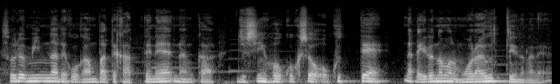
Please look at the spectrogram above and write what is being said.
それをみんなでこう頑張って買ってねなんか受信報告書を送ってなんかいろんなものをもらうっていうのがね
